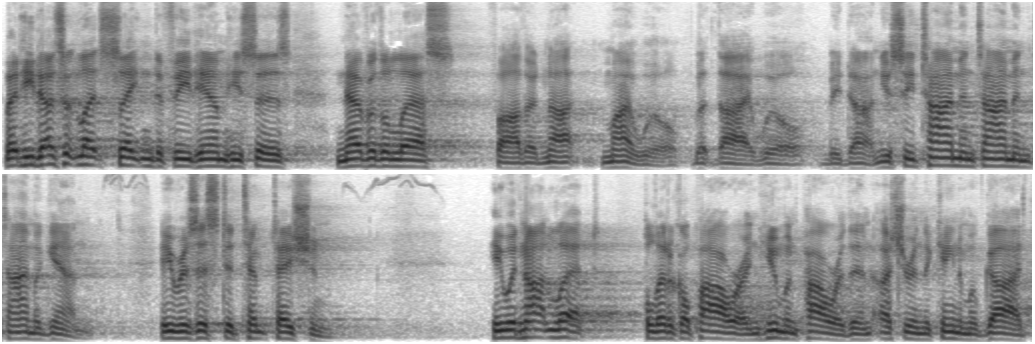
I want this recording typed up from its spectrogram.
But he doesn't let Satan defeat him. He says, Nevertheless, Father, not my will, but thy will be done. You see, time and time and time again, he resisted temptation. He would not let political power and human power then usher in the kingdom of God.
